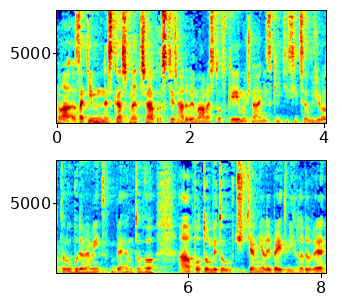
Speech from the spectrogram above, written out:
No a zatím dneska jsme třeba prostě řádově máme stovky, možná nízký tisíce uživatelů budeme mít během toho a potom by to určitě měly být výhledově,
